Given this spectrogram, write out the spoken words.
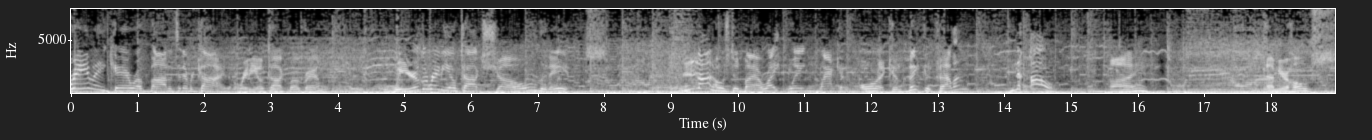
really care about. It's in every kind of a radio talk program. We're the radio talk show that is not hosted by a right-wing whacker or a convicted felon. No! I am your host.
